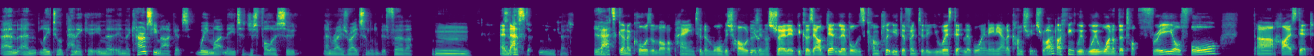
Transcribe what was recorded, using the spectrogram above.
and and lead to a panic in the in the currency markets, we might need to just follow suit and raise rates a little bit further. Mm. And So that's definitely the case. Yeah. that's going to cause a lot of pain to the mortgage holders Yeah. in Australia because our debt level is completely different to the US debt level in any other countries, right? I think we're, we're one of the top three or four uh, highest debt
